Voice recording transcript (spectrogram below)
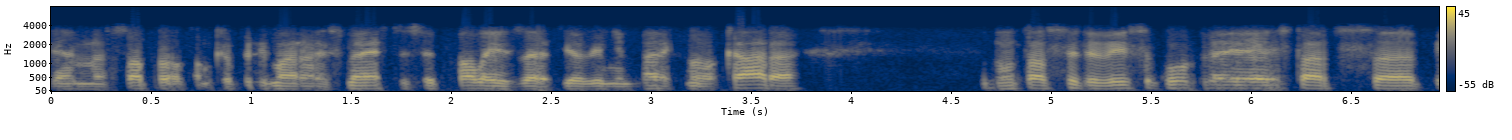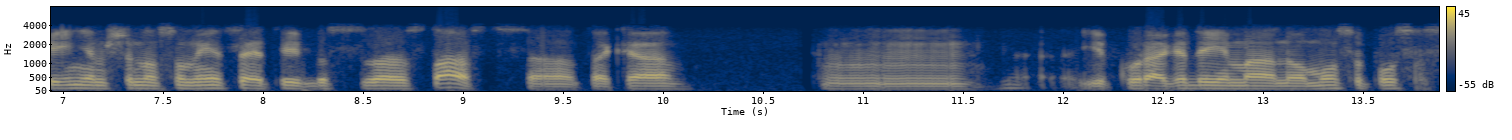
ja mēs saprotam, ka primārais mērķis ir palīdzēt, jo viņi bēg no kara. Nu, tas ir visu kopējais tāds uh, pieņemšanas un iecietības stāsts. Tā kā, mm, jebkurā gadījumā no mūsu puses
